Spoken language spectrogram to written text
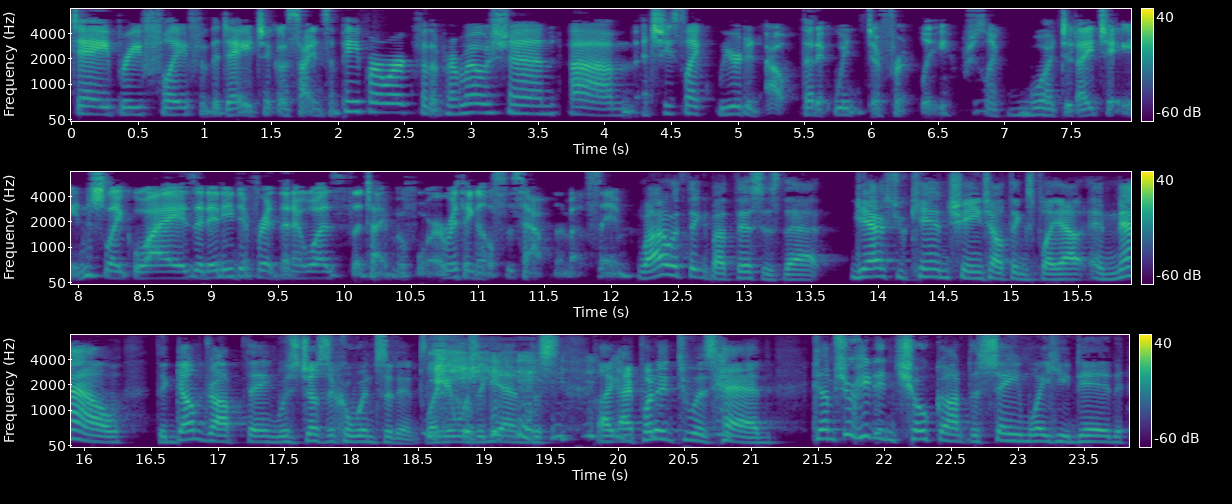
day briefly for the day to go sign some paperwork for the promotion. Um, and she's like weirded out that it went differently. She's like, what did I change? Like, why is it any different than it was the time before? Everything else is happening about the same. What I would think about this is that yes, you can change how things play out, and now the gumdrop thing was just a coincidence. Like it was again, this, like I put it into his head because I'm sure he didn't choke on it the same way he did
